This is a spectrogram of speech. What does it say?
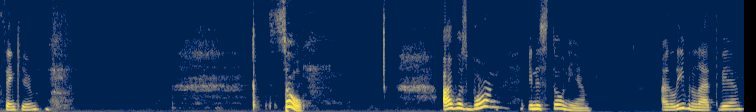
Thank you. So, I was born in Estonia. I live in Latvia.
